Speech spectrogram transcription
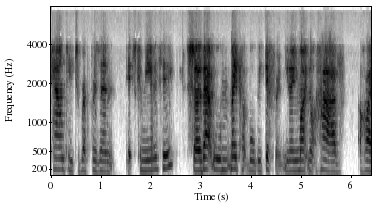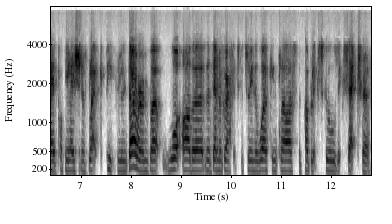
county to represent its community. So that will makeup will be different. You know, you might not have a higher population of black people in Durham, but what are the, the demographics between the working class, the public schools, etc.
